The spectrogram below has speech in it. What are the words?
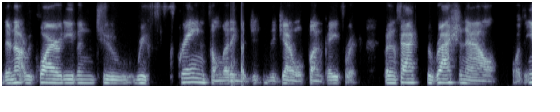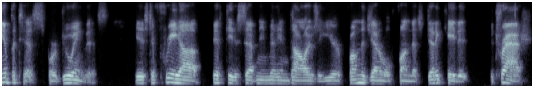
They're not required even to refrain from letting the, the general fund pay for it. But in fact, the rationale or the impetus for doing this is to free up fifty to seventy million dollars a year from the general fund that's dedicated to trash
